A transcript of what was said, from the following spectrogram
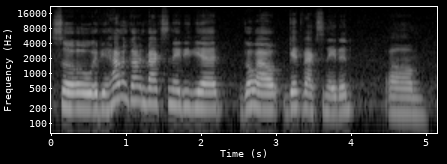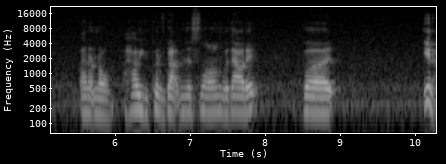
So if you haven't gotten vaccinated yet, go out, get vaccinated. Um, I don't know how you could have gotten this long without it, but you know,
